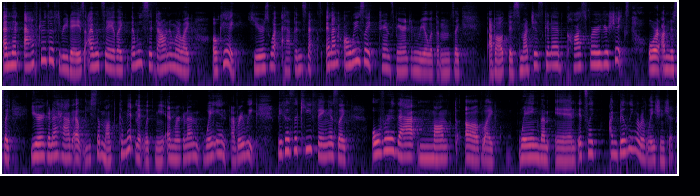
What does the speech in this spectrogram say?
And then after the three days, I would say like then we sit down and we're like, okay, here's what happens next. And I'm always like transparent and real with them. It's like about this much is gonna cost for your shakes. Or I'm just like, you're gonna have at least a month commitment with me and we're gonna weigh in every week. Because the key thing is like over that month of like weighing them in, it's like I'm building a relationship.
